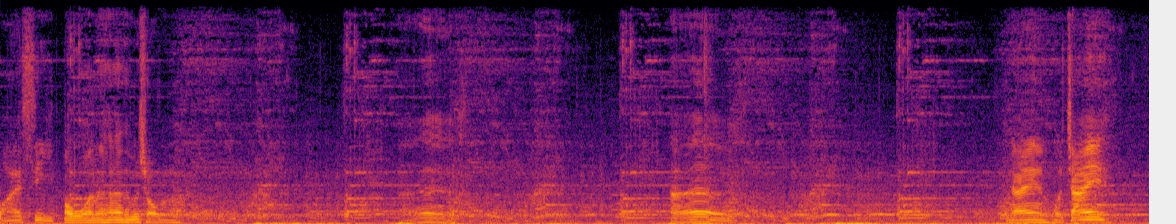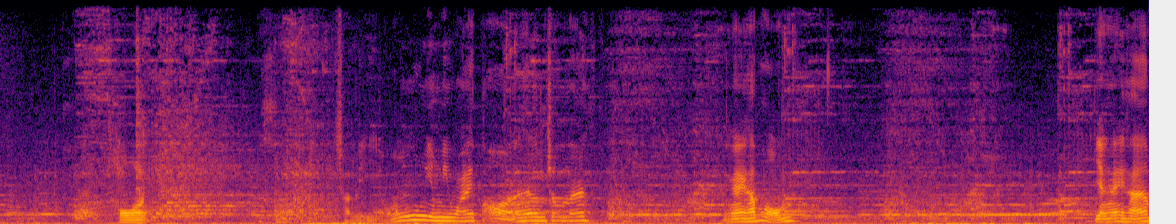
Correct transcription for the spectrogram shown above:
วายสี่ตัวนะฮะท่านผู้ชม เออ เออ ไง หัวใจโคตรช็อตนี้โอ้ยังมีวายต่อนะท่านผู้ชมนะ ยังไงครับผม ยังไงครับ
